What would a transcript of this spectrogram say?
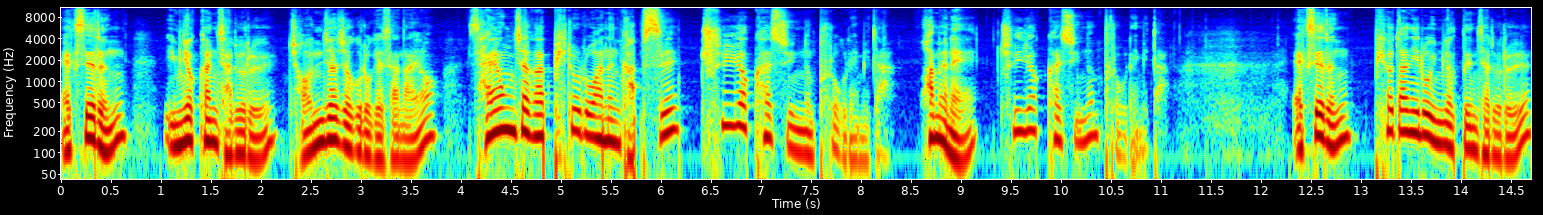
엑셀은 입력한 자료를 전자적으로 계산하여 사용자가 필요로 하는 값을 출력할 수 있는 프로그램이다. 화면에 출력할 수 있는 프로그램이다. 엑셀은 표 단위로 입력된 자료를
